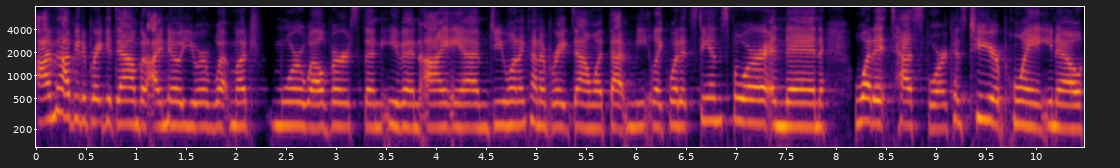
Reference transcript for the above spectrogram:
I'm happy to break it down, but I know you are what much more well versed than even I am. Do you want to kind of break down what that mean, like what it stands for and then what it tests for? Because to your point, you know,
